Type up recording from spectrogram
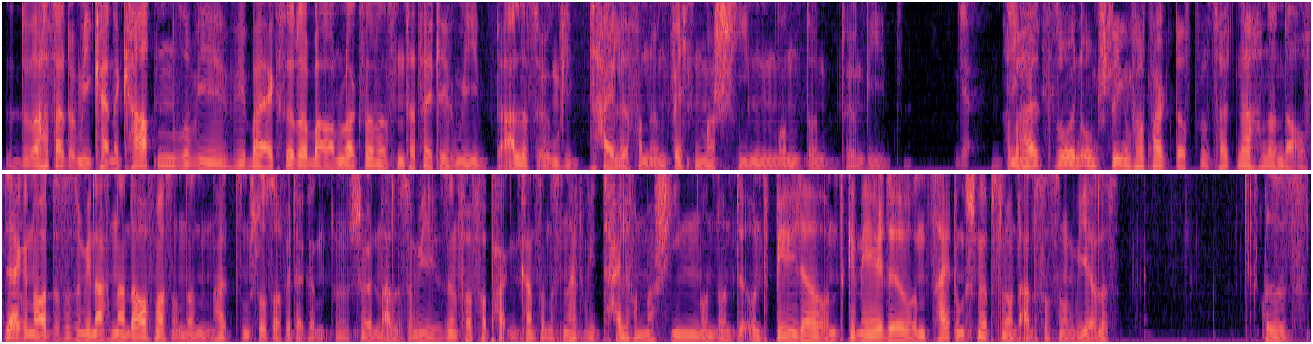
Du hast halt irgendwie keine Karten, so wie, wie bei Exit oder bei Unlock, sondern es sind tatsächlich irgendwie alles irgendwie Teile von irgendwelchen Maschinen und, und irgendwie Ja. Aber halt so in Umschlägen verpackt, dass du es halt nacheinander aufmachst. ja, genau, dass du es irgendwie nacheinander aufmachst und dann halt zum Schluss auch wieder ganz schön alles irgendwie sinnvoll verpacken kannst. Und das sind halt irgendwie Teile von Maschinen und, und, und Bilder und Gemälde und Zeitungsschnipsel und alles, was irgendwie alles. Also es ist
